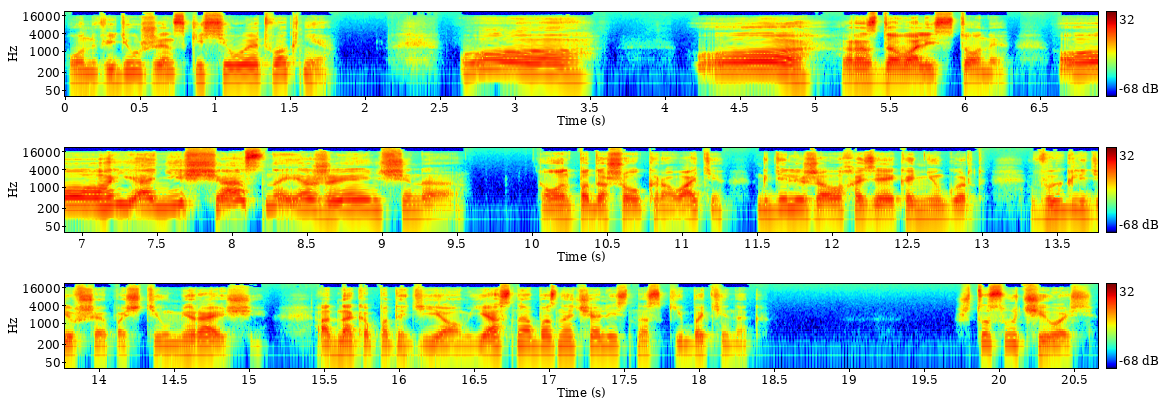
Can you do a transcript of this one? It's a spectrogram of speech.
он видел женский силуэт в окне. «О, о!» – раздавались стоны. «О, я несчастная женщина!» Он подошел к кровати, где лежала хозяйка Ньюгорд, выглядевшая почти умирающей однако под одеялом ясно обозначались носки ботинок. Что случилось?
